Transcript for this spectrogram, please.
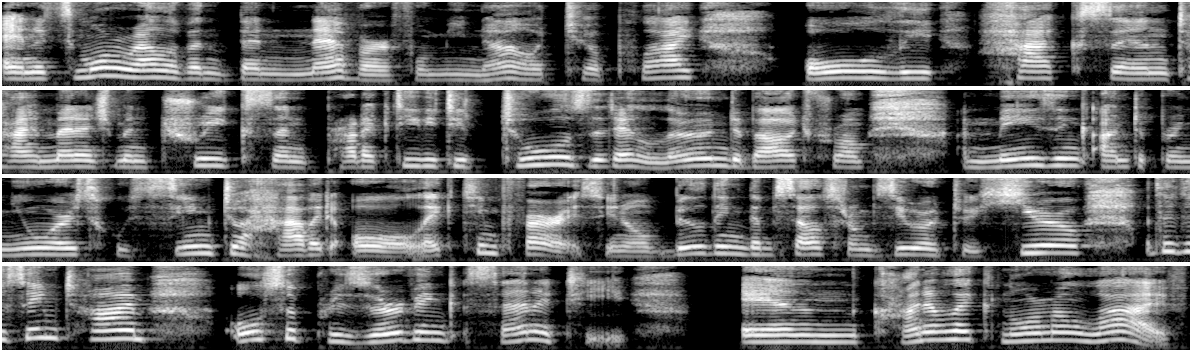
And it's more relevant than ever for me now to apply all the hacks and time management tricks and productivity tools that I learned about from amazing entrepreneurs who seem to have it all, like Tim Ferriss, you know, building themselves from zero to hero, but at the same time also preserving sanity and kind of like normal life,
